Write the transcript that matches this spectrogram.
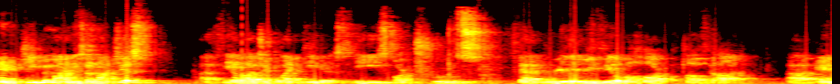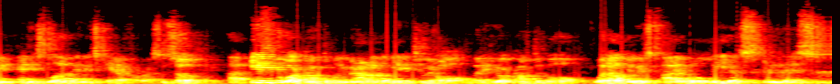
And keep in mind, these are not just uh, theological ideas, these are truths that really reveal the heart of God uh, and, and His love and His care for us. And so, uh, if you are comfortable, you're not obligated to at all, but if you are comfortable, what I'll do is I will lead us in this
